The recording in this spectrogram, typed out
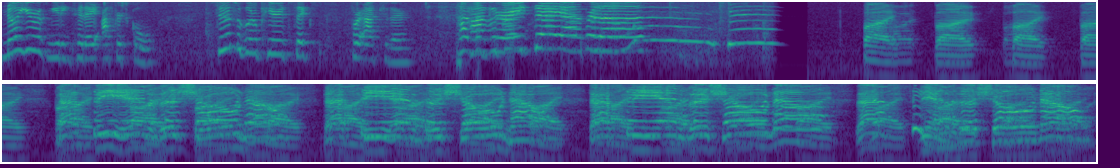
no yearbook meeting today after school. Students will go to period six for Actidor. Have, a great day, Ephrata! Bye, bye, bye, bye. That's the end of the show now. That's the end of the show now. That's the end of the show now. That's the end of the show now.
